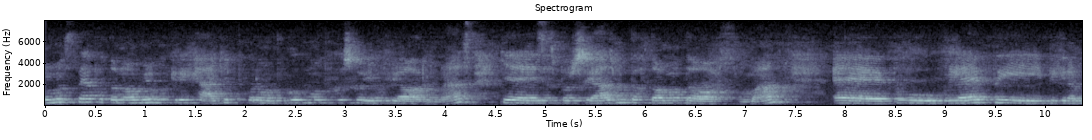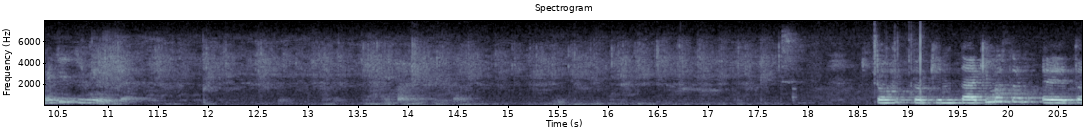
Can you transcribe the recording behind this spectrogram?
Είμαστε από τον Όμιλο Μικρή Χάκη του Πραγματικού Δημοτικού Σχολείου Φλόρινας και σας παρουσιάζουμε το αυτόματο όχημα ε, που βλέπει τη γραμμή και κινείται. Το, το, κινητάκι μας, ε, το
